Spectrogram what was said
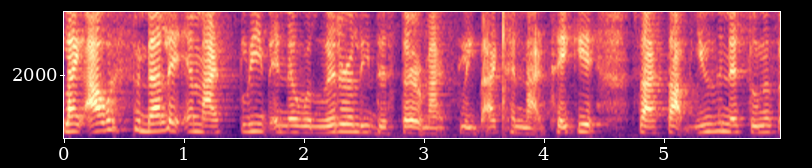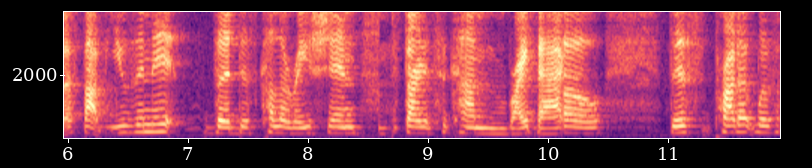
Like I would smell it in my sleep and it would literally disturb my sleep. I could not take it. So I stopped using it. As soon as I stopped using it, the discoloration started to come right back. So this product was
